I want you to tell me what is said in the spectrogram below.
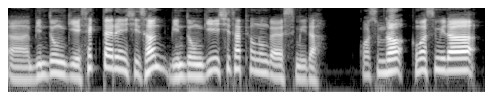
아, 민동기의 색다른 시선 민동기 시사평론가였습니다. 고맙습니다. 고맙습니다.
